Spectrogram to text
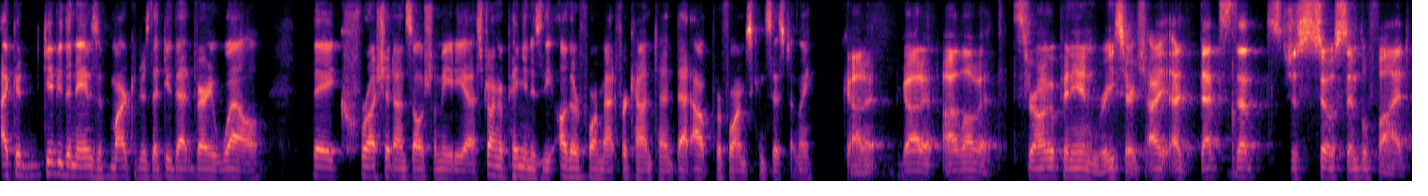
I could give you the names of marketers that do that very well. They crush it on social media. Strong opinion is the other format for content that outperforms consistently. Got it. Got it. I love it. Strong opinion research. I, I that's that's just so simplified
